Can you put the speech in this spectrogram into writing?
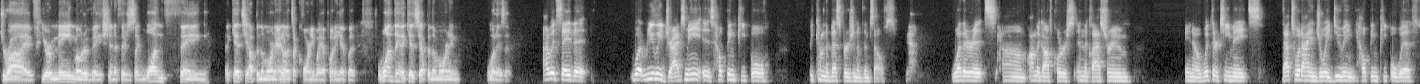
drive, your main motivation. If there's just like one thing that gets you up in the morning, I know that's a corny way of putting it, but one thing that gets you up in the morning, what is it? I would say that what really drives me is helping people become the best version of themselves. Yeah. Whether it's um, on the golf course, in the classroom, you know, with their teammates. That's what I enjoy doing, helping people with,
